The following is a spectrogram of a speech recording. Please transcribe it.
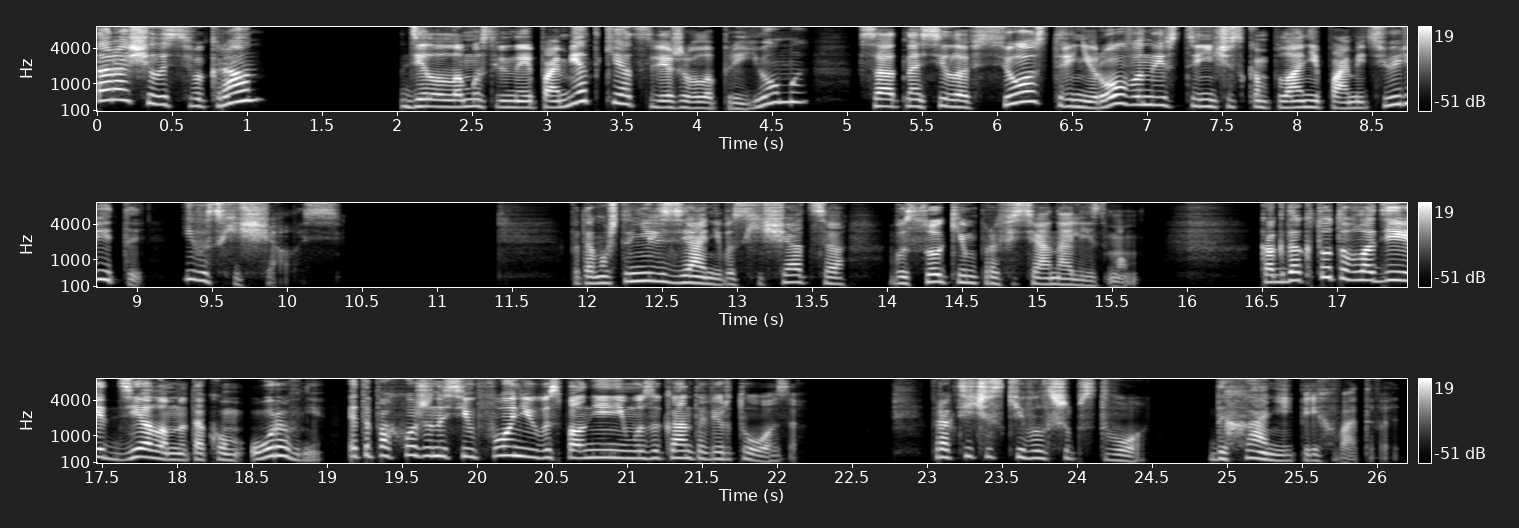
таращилась в экран, делала мысленные пометки, отслеживала приемы, соотносила все с тренированной в сценическом плане памятью Риты и восхищалась. Потому что нельзя не восхищаться высоким профессионализмом. Когда кто-то владеет делом на таком уровне, это похоже на симфонию в исполнении музыканта-виртуоза. Практически волшебство, дыхание перехватывает.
